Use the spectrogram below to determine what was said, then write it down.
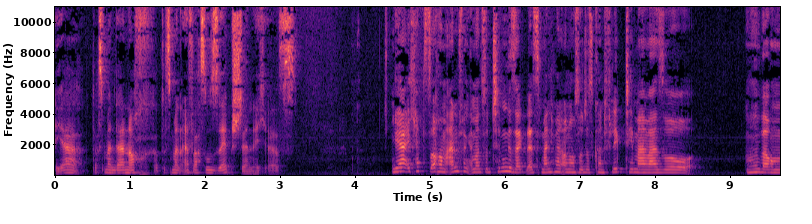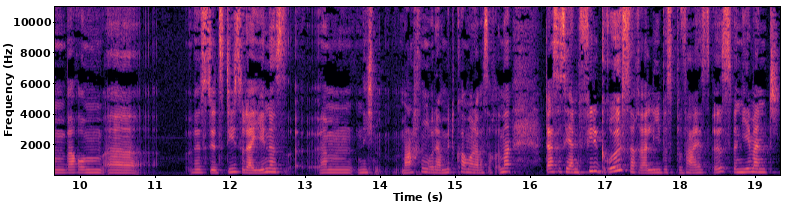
ja, dass man da noch, dass man einfach so selbstständig ist. Ja, ich habe es auch am Anfang immer zu Tim gesagt, als manchmal auch noch so das Konfliktthema war so, warum, warum äh, willst du jetzt dies oder jenes ähm, nicht machen oder mitkommen oder was auch immer, dass es ja ein viel größerer Liebesbeweis ist, wenn jemand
